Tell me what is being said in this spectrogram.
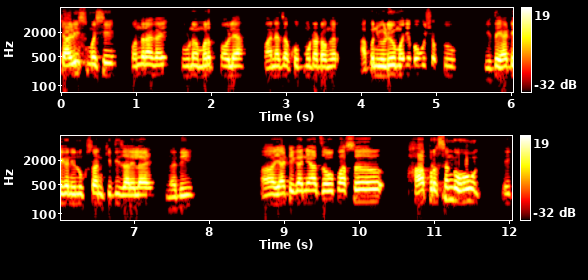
चाळीस म्हशी पंधरा गाई पूर्ण मरत पावल्या. पाण्याचा खूप मोठा डोंगर आपण व्हिडिओमध्ये बघू शकतो. इथं या ठिकाणी नुकसान किती झालेलं आहे नदी. या ठिकाणी आज जवळपास हा प्रसंग होऊन एक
